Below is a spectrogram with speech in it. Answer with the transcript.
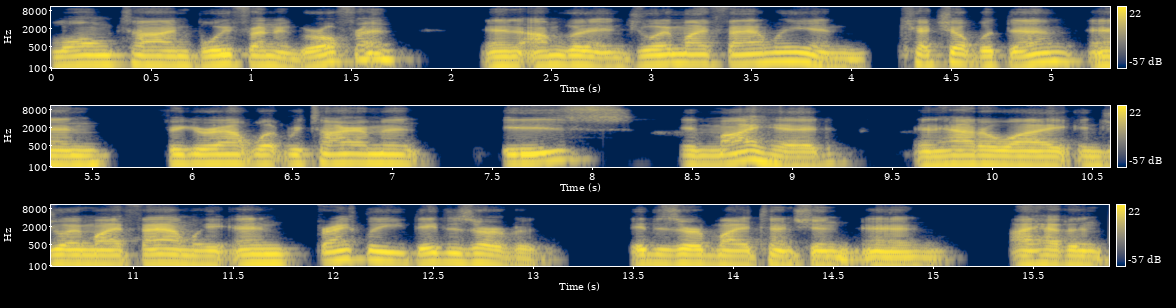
longtime boyfriend and girlfriend and I'm going to enjoy my family and catch up with them and figure out what retirement is in my head and how do I enjoy my family. And frankly, they deserve it. They deserve my attention. And I haven't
